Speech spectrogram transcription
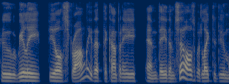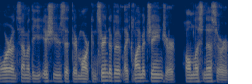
who really feel strongly that the company and they themselves would like to do more on some of the issues that they're more concerned about, like climate change or homelessness or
